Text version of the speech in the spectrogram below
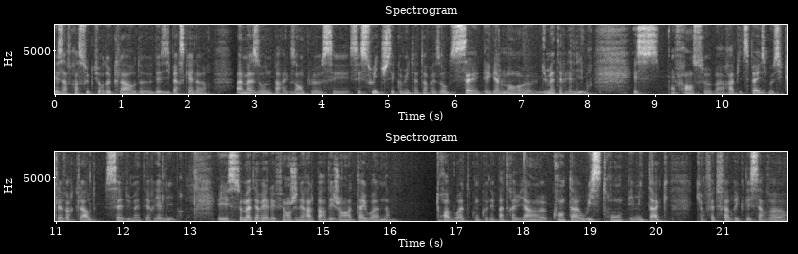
les infrastructures de cloud euh, des hyperscalers. Amazon, par exemple, ses, switches, ses commutateurs réseau, c'est également euh, du matériel libre. Et en France, euh, bah, Rapid Space, mais aussi Clever Cloud, c'est du matériel libre. Et ce matériel est fait en général par des gens à Taïwan. Trois boîtes qu'on ne connaît pas très bien, Quanta, Wistron et Mitac, qui en fait fabriquent les serveurs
